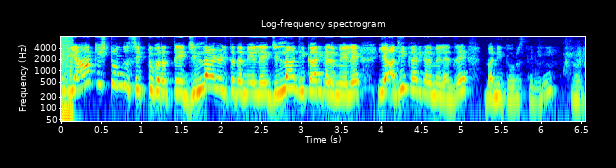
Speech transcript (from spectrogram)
ಯಾಕೆ ಇಷ್ಟೊಂದು ಸಿಟ್ಟು ಬರುತ್ತೆ ಜಿಲ್ಲಾಡಳಿತದ ಮೇಲೆ, ಜಿಲ್ಲಾಧಿಕಾರಿಗಳ ಮೇಲೆ, ಈ ಅಧಿಕಾರಿಗಳ ಮೇಲೆ ಅಂದರೆ ಬನ್ನಿ ತೋರಿಸ್ತೀನಿ. ನೋಡಿ.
